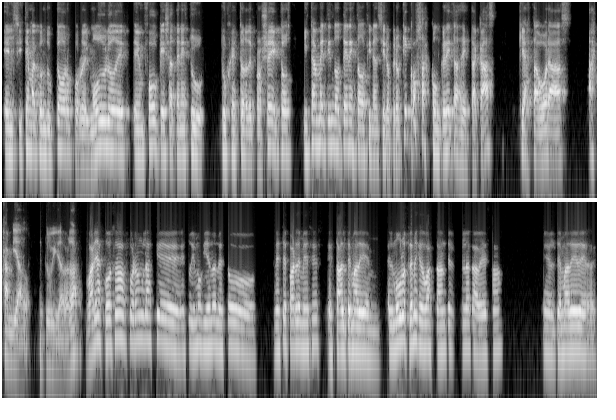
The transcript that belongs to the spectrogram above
el sistema conductor, por el módulo de enfoque, ya tenés tu, tu gestor de proyectos y estás metiéndote en estado financiero. Pero ¿qué cosas concretas destacás que hasta ahora has, has cambiado en tu vida, verdad? Varias cosas fueron las que estuvimos viendo en estos en este par de meses está el tema de, el módulo 3 me quedó bastante en la cabeza, el tema de,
